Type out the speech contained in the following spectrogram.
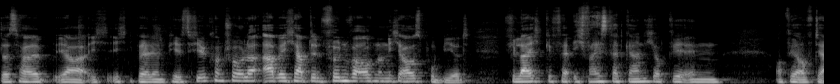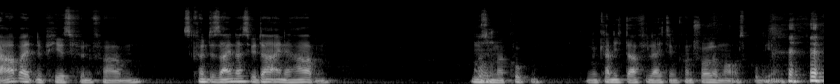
Deshalb, ja, ich, ich wähle den PS4-Controller, aber ich habe den 5er auch noch nicht ausprobiert. Vielleicht gefällt. Ich weiß gerade gar nicht, ob wir in, ob wir auf der Arbeit eine PS5 haben. Es könnte sein, dass wir da eine haben. Muss ich mal gucken. Dann kann ich da vielleicht den Controller mal ausprobieren.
